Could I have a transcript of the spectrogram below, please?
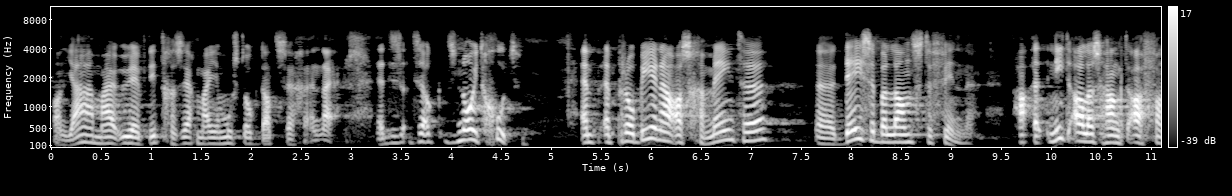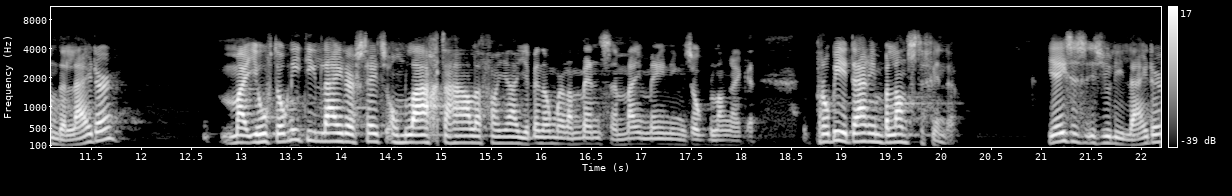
Van ja, maar u heeft dit gezegd, maar je moest ook dat zeggen. En nou ja, het is, het is, ook, het is nooit goed. En, en probeer nou als gemeente uh, deze balans te vinden. Eh, niet alles hangt af van de leider. Maar je hoeft ook niet die leider steeds omlaag te halen van ja, je bent ook maar een mens en mijn mening is ook belangrijk. Probeer daarin balans te vinden. Jezus is jullie leider,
